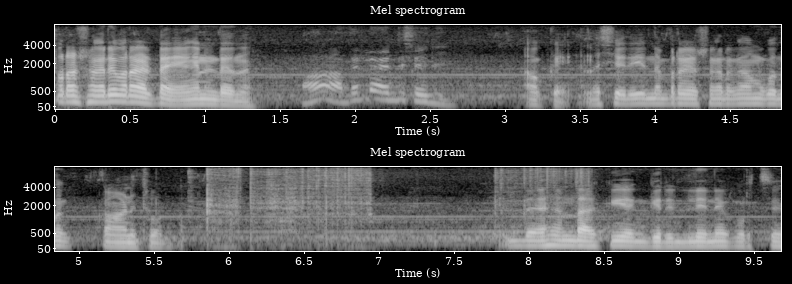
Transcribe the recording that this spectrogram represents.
പ്രേക്ഷകർ പറയട്ടെ എങ്ങനെയുണ്ടെന്ന്? ഓക്കെ എന്നാൽ ശരി എന്നാൽ പ്രേക്ഷകർക്ക് നമുക്കൊന്ന് കാണിച്ചു കൊടുക്കാം. ഇദ്ദേഹം ഉണ്ടാക്കിയ ഗ്രില്ലിനെ കുറിച്ച്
